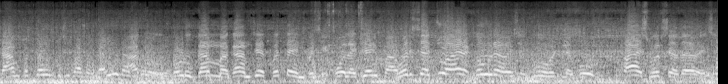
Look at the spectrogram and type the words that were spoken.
કામ પતાવીને પછી ને આ. થોડું ગામમાં કામ છે પતાવીને પછી કોલેજ જાય પા વરસાદ જો હારે કવરાવે છે બહુ એટલે બહુ ખાસ વરસાદ આવે છે.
